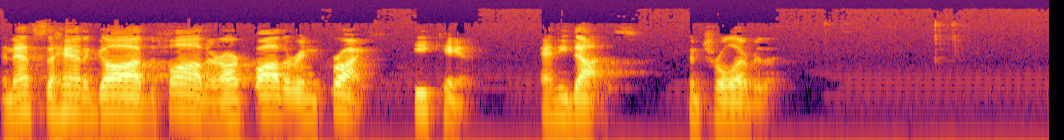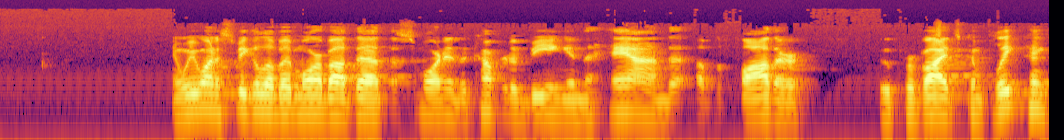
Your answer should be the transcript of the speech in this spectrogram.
And that's the hand of God the Father, our Father in Christ. He can, and He does control everything. And we want to speak a little bit more about that this morning the comfort of being in the hand of the Father who provides complete con-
